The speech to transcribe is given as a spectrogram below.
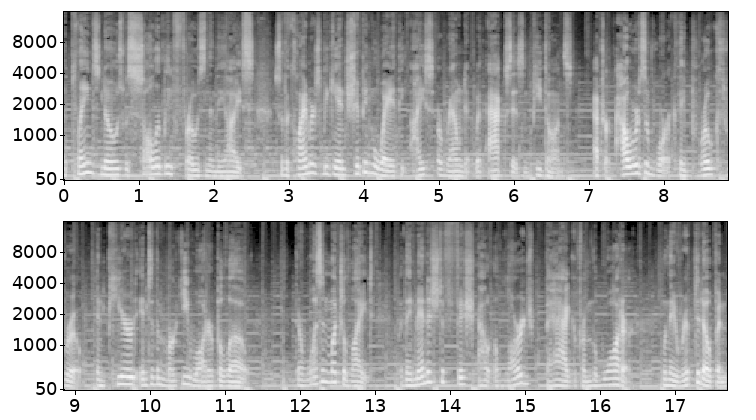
The plane's nose was solidly frozen in the ice, so the climbers began chipping away at the ice around it with axes and pitons. After hours of work, they broke through and peered into the murky water below. There wasn't much light, but they managed to fish out a large bag from the water. When they ripped it open,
